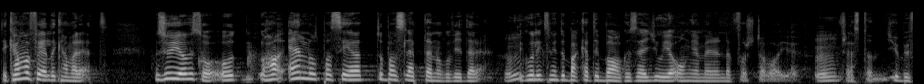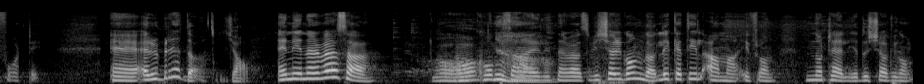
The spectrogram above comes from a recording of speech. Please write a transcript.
Det kan vara fel, det kan vara rätt. Så gör vi så. Och har en låt passerat, då bara släpp den och gå vidare. Det går liksom inte att backa tillbaka och säga jo, jag ångrar mig, den där första var ju förresten UB40. Eh, är du beredd då? Ja. Är ni nervösa? Ja. Kompisarna är lite nervösa. Vi kör igång då. Lycka till Anna ifrån Norrtälje. Då kör vi igång.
